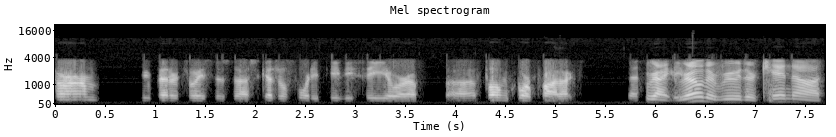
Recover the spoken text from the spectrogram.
term, your better choice is uh, Schedule 40 PVC or a uh, foam core product. right. Roto-Rooter cannot,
